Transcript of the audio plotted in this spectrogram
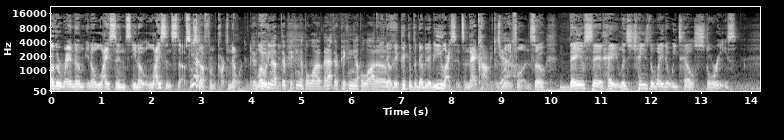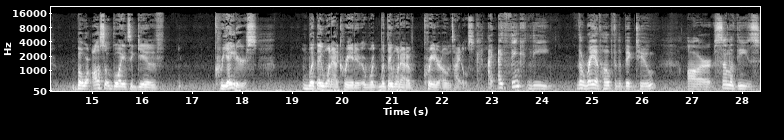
other random you know license you know license stuff, so Yeah. stuff from Cartoon Network and they're Nickelodeon. picking up. They're picking up a lot of that. They're picking up a lot of. you know, they picked up the WWE license, and that comic is Yeah. really fun. So they've said, "Hey, let's change the way that we tell stories, but we're also going to give creators what they want out of creator, what they want out of creator-owned titles." I, I think the the ray of hope for the big two are some of these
